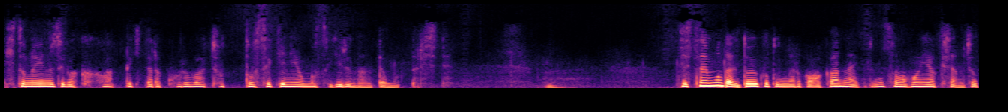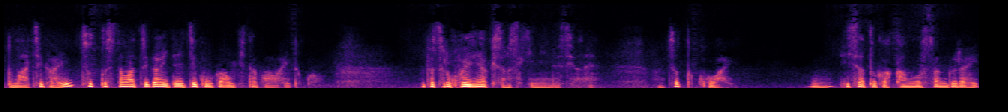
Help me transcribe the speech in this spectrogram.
人の命が関わってきたら、これはちょっと責任重すぎるなんて思ったりして。うん、実際問題はどういうことになるかわかんないけどね、その翻訳者のちょっと間違い、ちょっとした間違いで事故が起きた場合とか。やっぱそれ翻訳者の責任ですよね。ちょっと怖い。うん、医者とか看護師さんぐらい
